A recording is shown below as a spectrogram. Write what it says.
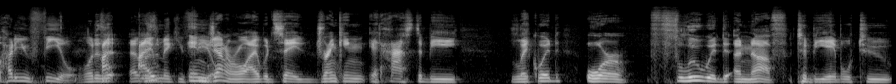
how do you feel? What is it? How does I- it make you feel? In general, I would say drinking it has to be liquid or fluid enough to be able to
